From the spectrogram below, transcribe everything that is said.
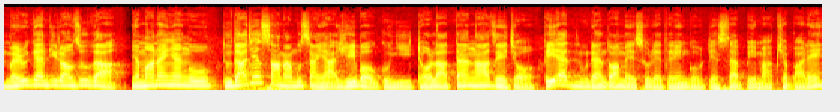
American ပြည်ထောင်စုကမြန်မာနိုင်ငံကိုလူသားချင်းစာနာမှုဆိုင်ရာအရေးပေါ်အကူအညီဒေါ်လာတန်း90ကျော်ပေးအပ်လှူဒန်းသွားမယ်ဆိုတဲ့သတင်းကိုတင်ဆက်ပေးမှာဖြစ်ပါတယ်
